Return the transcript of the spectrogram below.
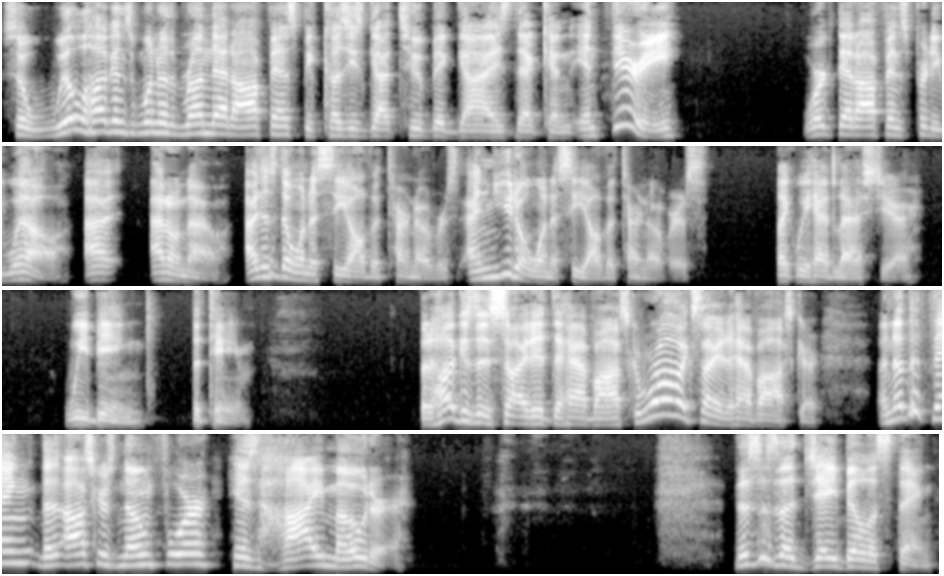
So will Huggins want to run that offense because he's got two big guys that can, in theory, work that offense pretty well? I I don't know. I just don't want to see all the turnovers, and you don't want to see all the turnovers like we had last year. We being the team. But Huggins decided to have Oscar. We're all excited to have Oscar. Another thing that Oscar's known for his high motor. This is a Jay Bilas thing.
